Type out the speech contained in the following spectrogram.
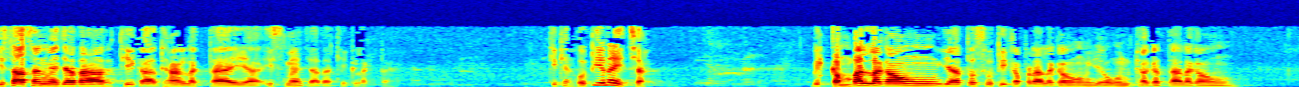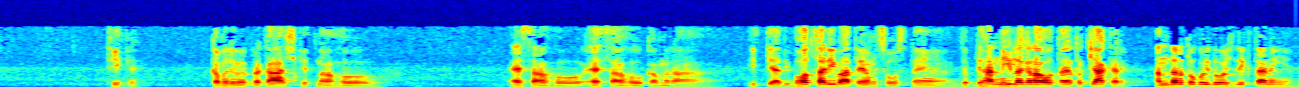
इस आसन में ज़्यादा ठीक ध्यान लगता है या इसमें ज़्यादा ठीक लगता है? ठीक है, होती है ना इच्छा? भी कंबल लगाऊँ या तो सूती कपड़ा लगाऊँ या ऊन का गद्दा लगाऊँ, ठीक है? कमरे में प्रकाश कितना हो, ऐसा हो ऐसा हो कमरा इत्यादि। बहुत सारी बातें हम सोचते हैं। जब ध्यान नहीं लग रहा होता है तो क्या करें? अंदर तो कोई दोष दिखता नहीं है।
